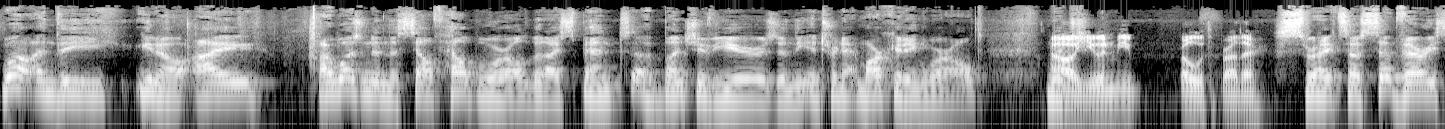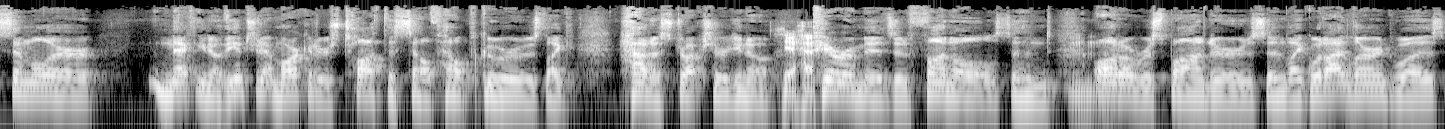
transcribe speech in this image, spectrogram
Well, and the you know I I wasn't in the self help world, but I spent a bunch of years in the internet marketing world. oh, you and me both, brother. Right. So, so very similar. You know, the internet marketers taught the self help gurus like how to structure, you know, Yeah. pyramids and funnels and mm-hmm. autoresponders. And like what I learned was,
